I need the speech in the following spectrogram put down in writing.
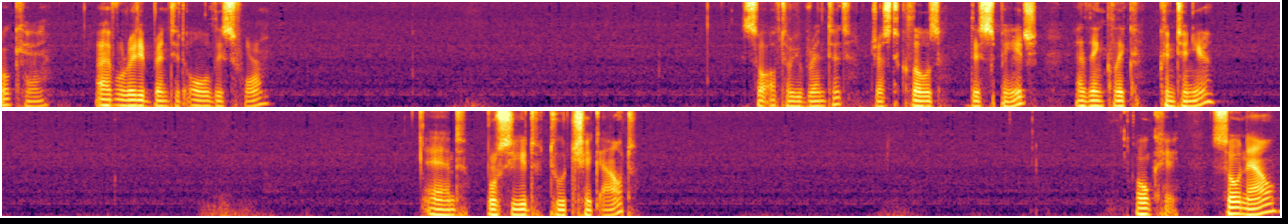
okay. I have already printed all this form. So after you print it just close this page and then click continue. And proceed to checkout. Okay, so now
